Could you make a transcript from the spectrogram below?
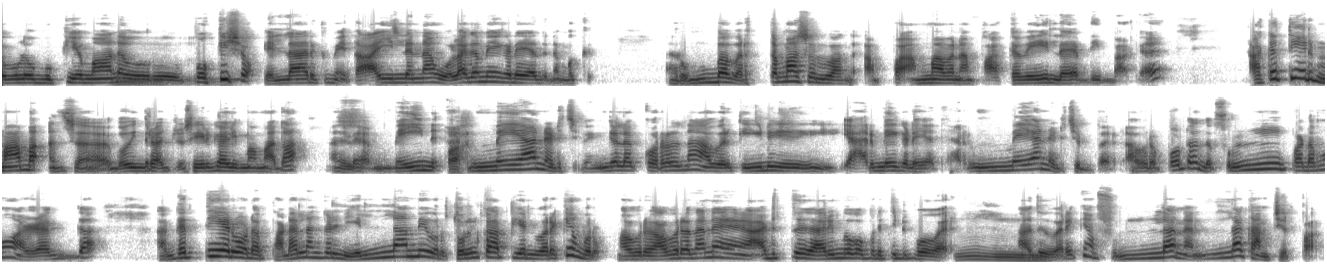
எவ்வளவு முக்கியமான ஒரு. பொக்கிஷம். எல்லாருக்குமே. தாய் இல்லைன்னா உலகமே கிடையாது நமக்கு. ரொம்ப வருத்தமா சொல்லுவாங்க. அப்பா அம்மாவை நான் பார்க்கவே இல்லை அப்படிம்பாங்க. அகத்தியர் மாமா கோவிந்தராஜ் சீர்காழி மாமா தான். அதுல மெயின். அருமையா நடிச்சு வெங்கல குரல் தான் அவருக்கு ஈடு யாருமே கிடையாது. அருமையா நடிச்சிருப்பாரு. அவரை போட்டு அந்த ஃபுல் படமும் அழகா அகத்தியரோட படலங்கள் எல்லாமே ஒரு தொல்காப்பியன் வரைக்கும் வரும். அவர் அவரை தானே அடுத்து அறிமுகப்படுத்திட்டு போவார். அது வரைக்கும் ஃபுல்லா நல்லா காமிச்சிருப்பாங்க.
